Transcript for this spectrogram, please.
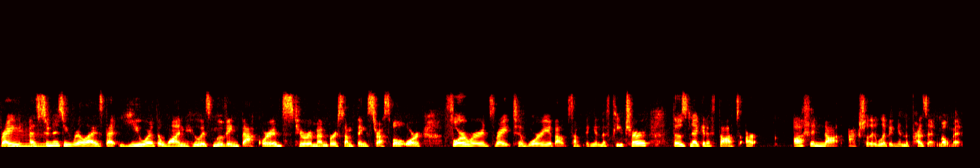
right? Mm. As soon as you realize that you are the one who is moving backwards to remember something stressful or forwards, right, to worry about something in the future, those negative thoughts are often not actually living in the present moment,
